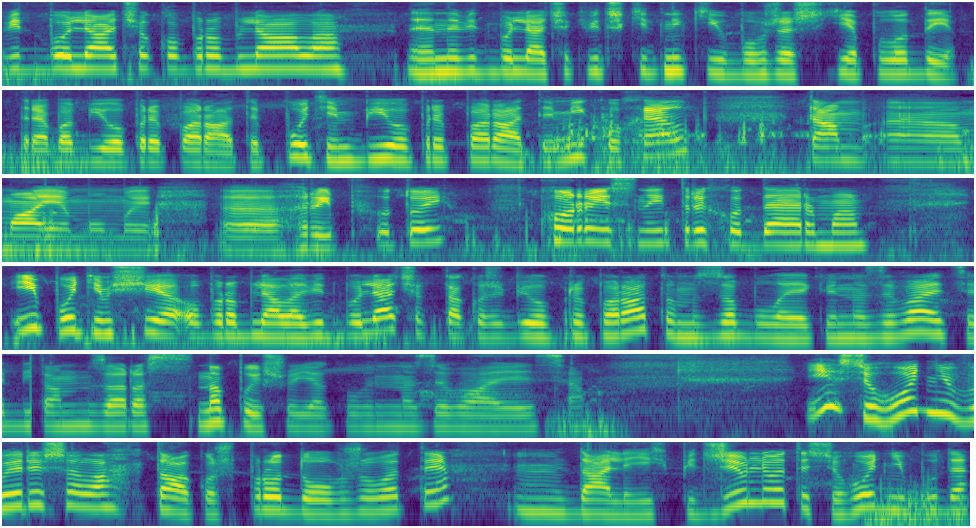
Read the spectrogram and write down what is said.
від болячок обробляла. Е, Не від болячок, від шкідників, бо вже ж є плоди, треба біопрепарати. Потім біопрепарати Мікохелп. Там е, маємо ми е, гриб отой корисний триходерма. І потім ще обробляла від болячок, також біопрепаратом. Забула, як він називається. Там зараз напишу, як він називається. І сьогодні вирішила також продовжувати далі їх підживлювати. Сьогодні буде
